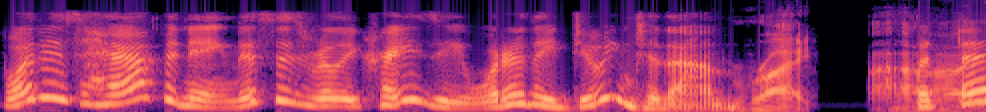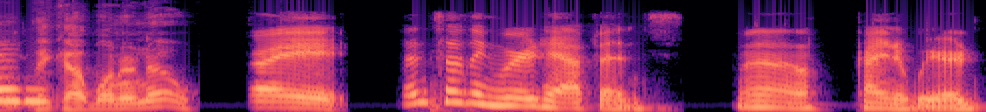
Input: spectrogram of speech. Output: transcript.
what is happening? This is really crazy. What are they doing to them? Right. But I then- don't think I want to know. Right. Then something weird happens. Well, kind of weird.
